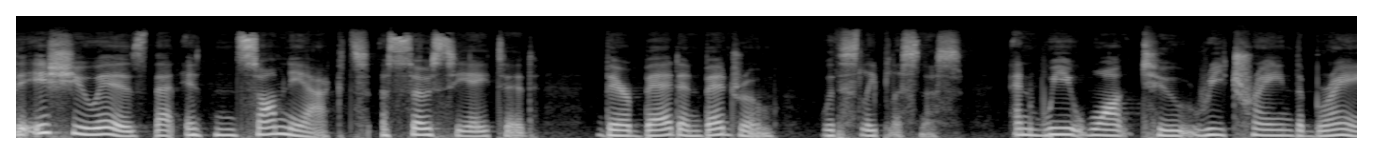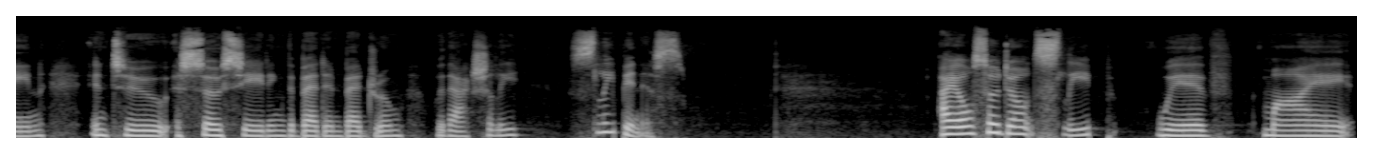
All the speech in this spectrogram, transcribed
The issue is that insomniacs associated their bed and bedroom with sleeplessness. And we want to retrain the brain into associating the bed and bedroom with actually sleepiness. I also don't sleep with my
